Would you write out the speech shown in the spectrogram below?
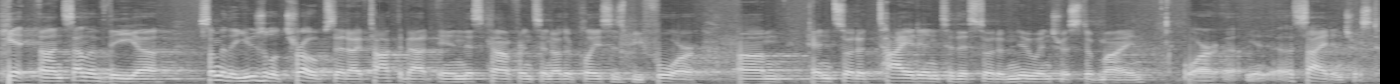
hit on some of the uh, some of the usual tropes that I've talked about in this conference and other places before, um, and sort of tie it into this sort of new interest of mine, or uh, a side interest.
